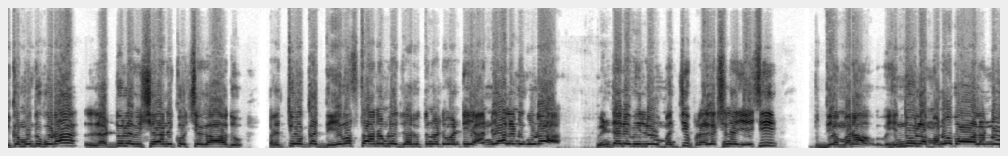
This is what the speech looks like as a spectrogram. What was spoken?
ఇక ముందు కూడా లడ్డుల విషయానికి వచ్చే కాదు. ప్రతి ఒక్క దేవస్థానంలో జరుగుతున్నటువంటి అన్యాయాలను కూడా వెంటనే వీళ్ళు మంచి ప్రలక్షణ చేసి మన హిందువుల మనోభావాలను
